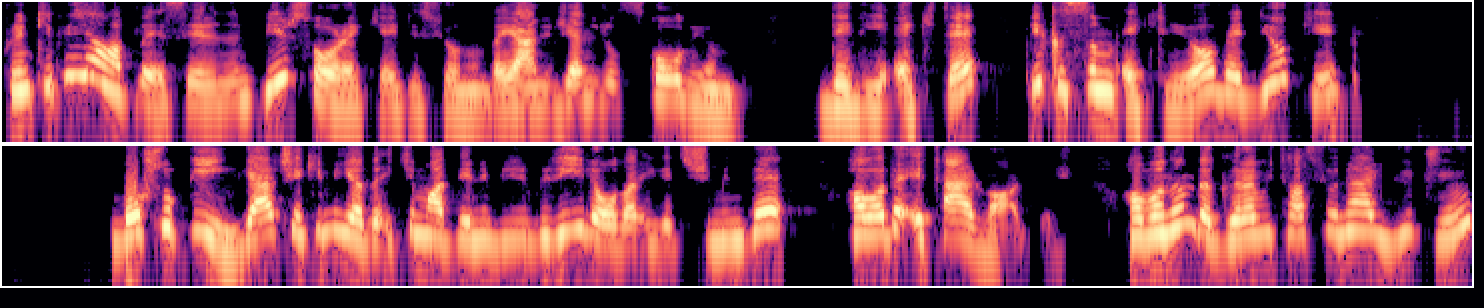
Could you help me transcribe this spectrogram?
Principia adlı eserinin bir sonraki edisyonunda yani General Scholium dediği ekte bir kısım ekliyor ve diyor ki boşluk değil, yer çekimi ya da iki maddenin birbiriyle olan iletişiminde havada eter vardır. Havanın da gravitasyonel gücü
